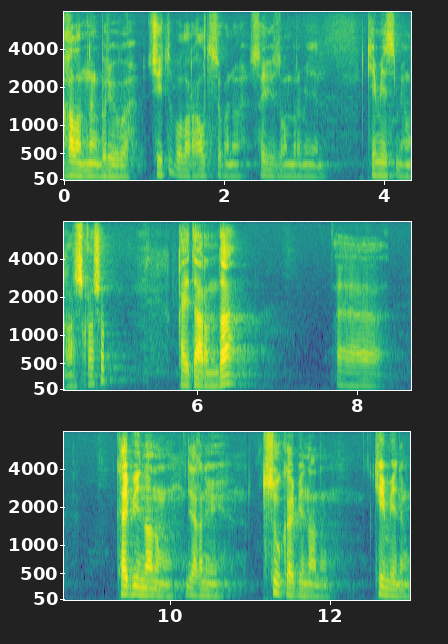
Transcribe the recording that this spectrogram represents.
ғаламның біреуі. Сөйтіп олар алтысы күні союз он бірменен кемесімен ғарышқа ұшып қайтарында кабинаның яғни түсу кабинаның кеменің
